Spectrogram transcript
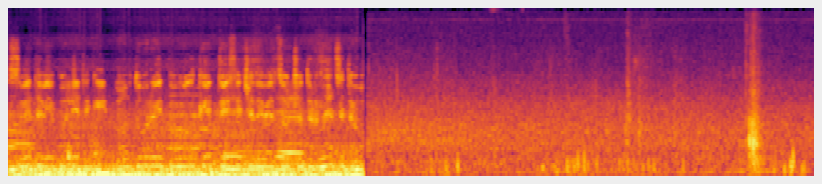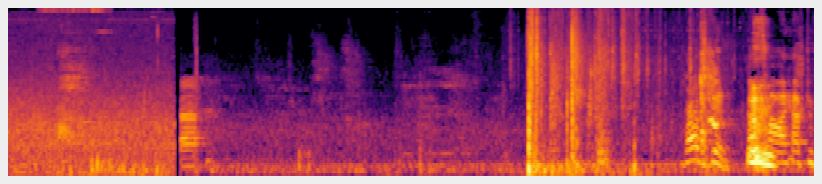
Світові політики повторюють помилки 1914 That's good. That's how I have to.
